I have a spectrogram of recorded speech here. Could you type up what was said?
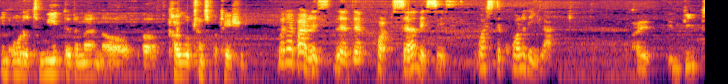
in order to meet the demand of, of cargo transportation. What about this, the the port services? What's the quality like? I indeed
